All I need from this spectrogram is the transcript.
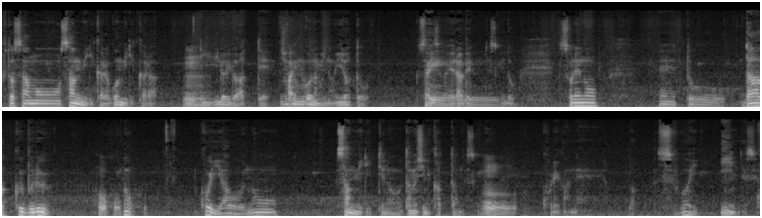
太さも3ミリから5ミリからうん。いろいろあって自分好みの色とサイズが選べるんですけど、それのえっ、とダークブルーの濃い青の3ミリっていうのを試しに買ったんですけうど、うん。これがねやっぱすごいいいんですよ。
